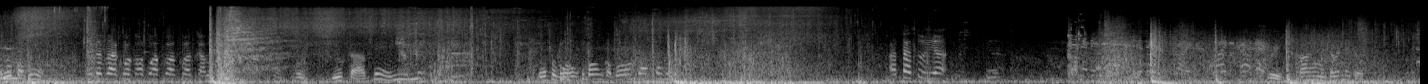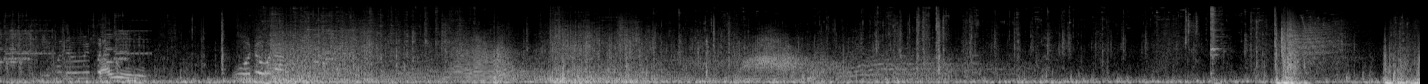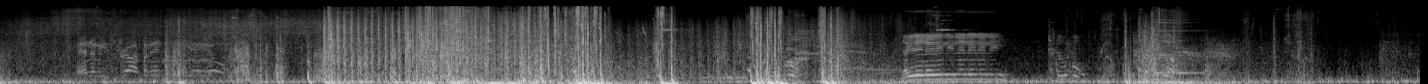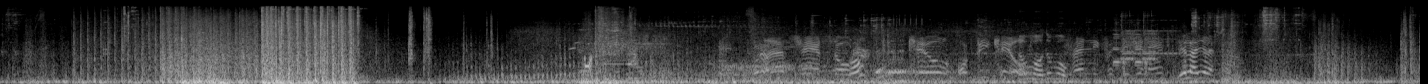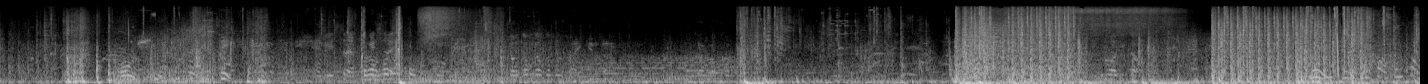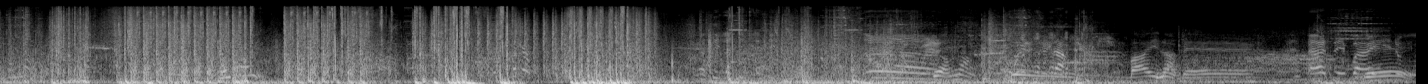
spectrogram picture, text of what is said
Ini tak ni. Atas, aku, aku, aku, aku, aku, aku. You tak habis ni, Mek. Dia tu bawah kong kat bawah ke atas tu. Atas tu, ya. Weh, sekarang macam mana tu? Bahaya ni. Order, order. Bay là bé. Ah, si bay.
